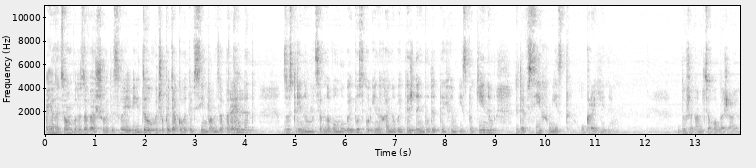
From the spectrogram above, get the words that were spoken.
А я на цьому буду завершувати своє відео. Хочу подякувати всім вам за перегляд. Зустрінемося в новому випуску, і нехай новий тиждень буде тихим і спокійним для всіх міст України. Дуже вам цього бажаю.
